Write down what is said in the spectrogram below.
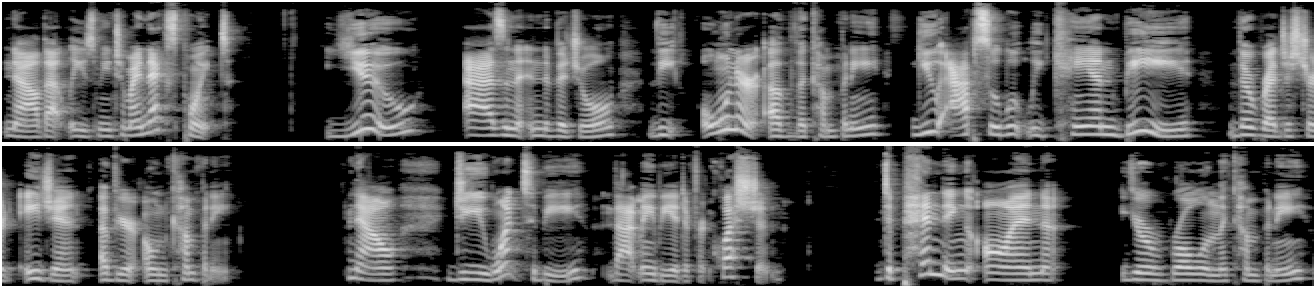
Now that leads me to my next point. You as an individual, the owner of the company, you absolutely can be the registered agent of your own company. Now, do you want to be? That may be a different question. Depending on your role in the company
